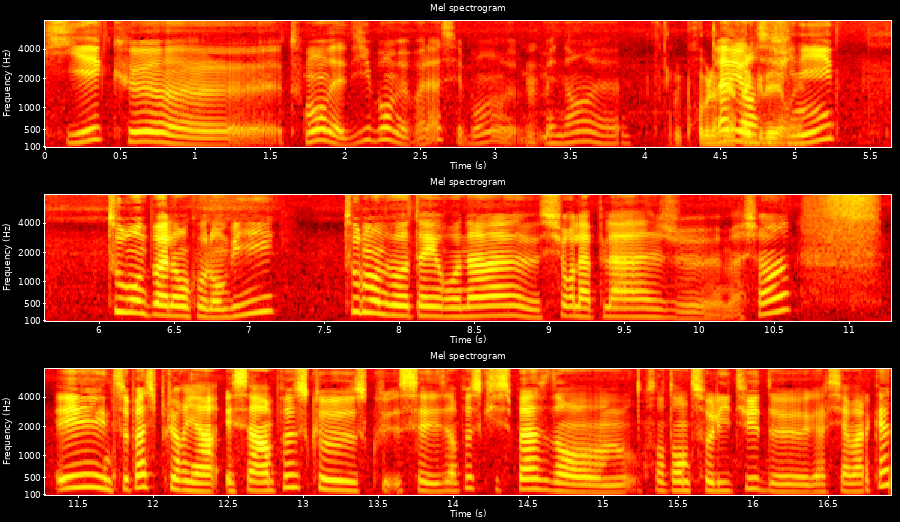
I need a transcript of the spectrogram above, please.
qui est que euh, tout le monde a dit bon, ben voilà, c'est bon, euh, Mm. maintenant. euh, Le problème la violence est oui. finie. Tout le monde peut aller en Colombie. Tout le monde va au Tayrona, sur la plage, machin. Et il ne se passe plus rien. Et c'est un peu ce que, c'est un peu ce qui se passe dans Son temps de solitude de Garcia Marquez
